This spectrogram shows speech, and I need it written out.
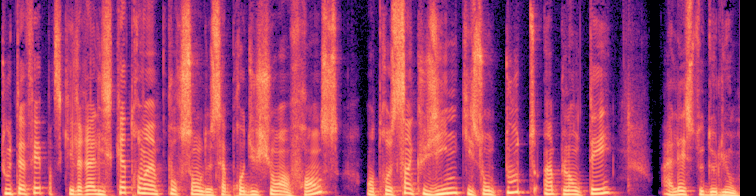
Tout à fait, parce qu'il réalise 80% de sa production en France, entre cinq usines qui sont toutes implantées à l'est de Lyon.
